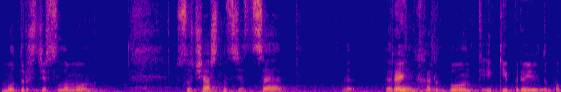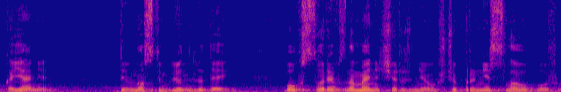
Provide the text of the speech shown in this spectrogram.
мудрості Соломона. В сучасності це е, Рейнхард Бонке, який привів до покаяння 90 мільйонів людей. Бог створив знамення через нього, що приніс славу Божу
